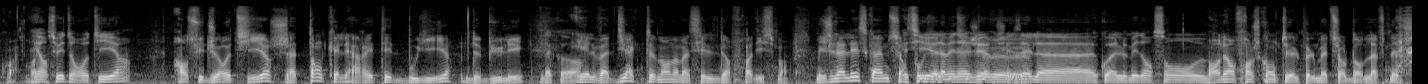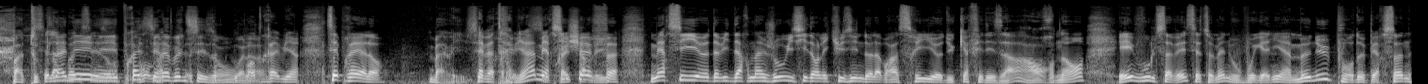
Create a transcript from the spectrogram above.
quoi. Et Voilà. ensuite on retire. Ensuite, je retire, j'attends qu'elle ait arrêté de bouillir, de buller, D'accord. et elle va directement dans ma cellule de refroidissement. Mais je la laisse quand même se Et si la ménagère chez elle, euh, quoi, elle le met dans son. Bon, on est en Franche-Comté, elle peut le mettre sur le bord de la fenêtre. Pas toute la l'année, mais Bon, c'est bah, la bonne saison. Voilà. Bon, très bien. C'est prêt alors? Bah oui. Eh ben, très bien, merci prêt, chef. Charlie. Merci euh, David Darnajou, ici dans les cuisines de la brasserie euh, du Café des Arts à Ornans. Et vous le savez, cette semaine, vous pouvez gagner un menu pour deux personnes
